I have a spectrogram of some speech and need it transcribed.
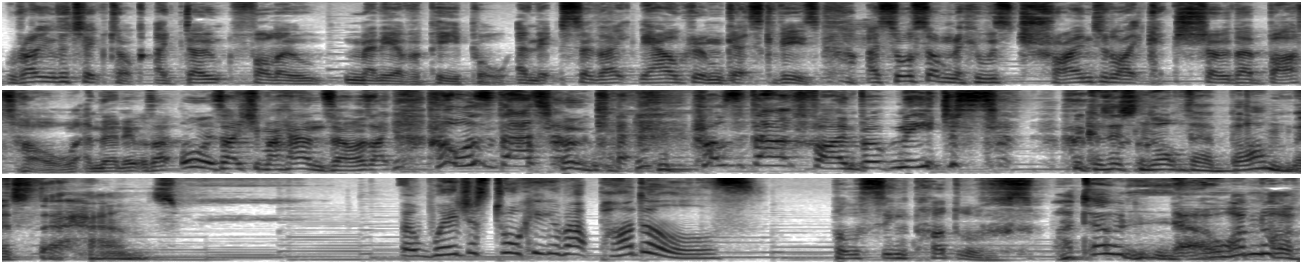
running the TikTok, I don't follow many other people, and it, so like the algorithm gets confused. I saw someone who was trying to like show their butthole, and then it was like, oh, it's actually my hands. And I was like, how is that okay? How's that fine? But me just Because it's not their bum, it's their hands. But we're just talking about puddles. Pulsing puddles. I don't know. I'm not.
